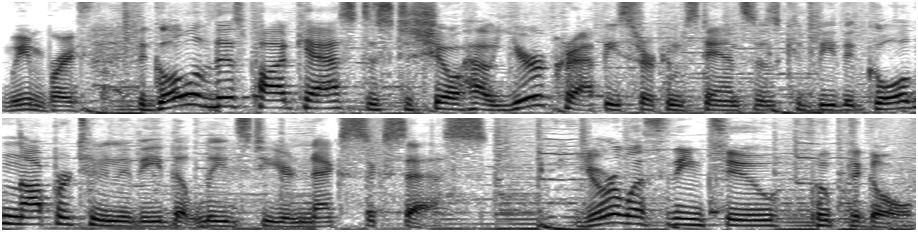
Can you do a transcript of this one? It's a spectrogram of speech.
we embrace them. The goal of this podcast is to show how your crappy circumstances could be the golden opportunity that leads to your next success. You're listening to Poop to Gold.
